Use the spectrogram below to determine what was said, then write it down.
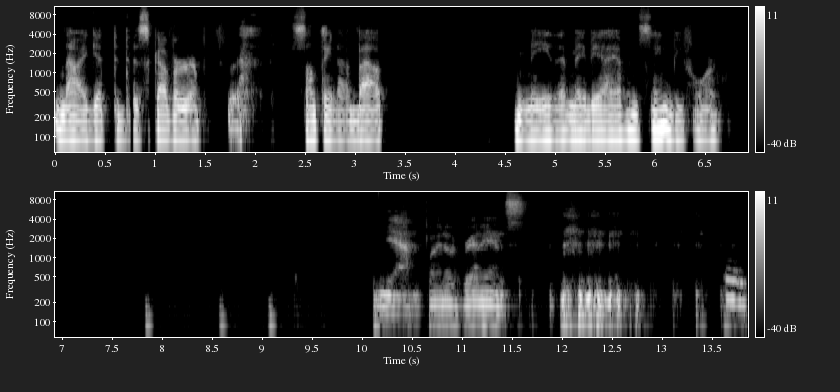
now i get to discover something about me that maybe i haven't seen before Yeah, point of brilliance. Mm.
